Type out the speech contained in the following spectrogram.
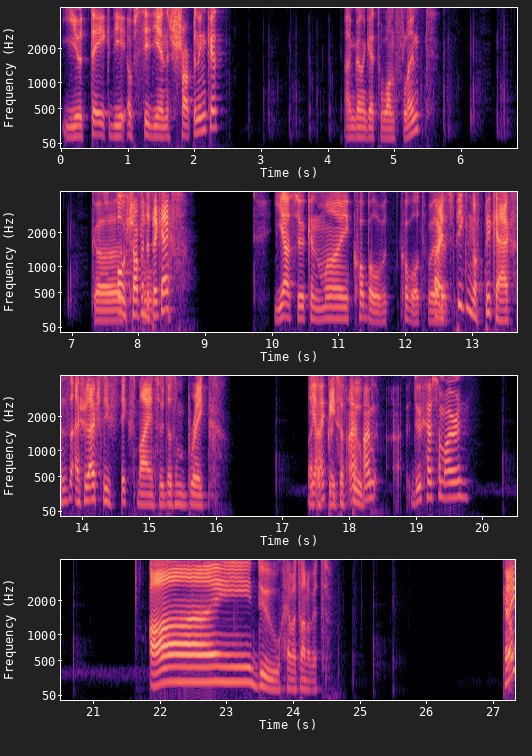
You take the obsidian sharpening kit. I'm gonna get one flint. Oh, sharpen the pickaxe? Yeah, so you can mine cobalt with cobalt with Alright, it. speaking of pickaxes, I should actually fix mine so it doesn't break like yeah, a I piece could, of poop. I, am uh, do you have some iron? I do have a ton of it. Can I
